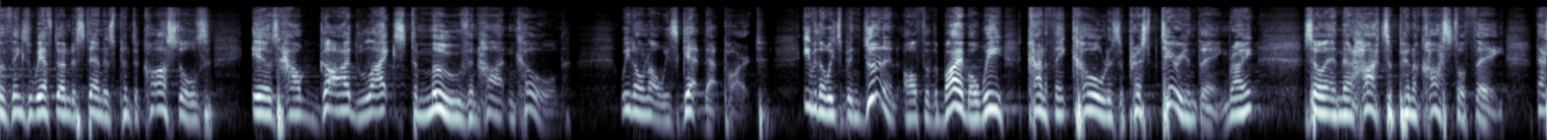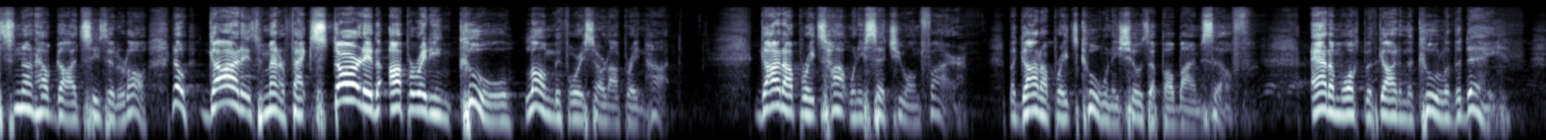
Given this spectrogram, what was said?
of the things that we have to understand as Pentecostals is how God likes to move in hot and cold. We don't always get that part. Even though he's been doing it all through the Bible, we kind of think cold is a Presbyterian thing, right? So, and then hot's a Pentecostal thing. That's not how God sees it at all. No, God, as a matter of fact, started operating cool long before he started operating hot. God operates hot when he sets you on fire, but God operates cool when he shows up all by himself. Adam walked with God in the cool of the day.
